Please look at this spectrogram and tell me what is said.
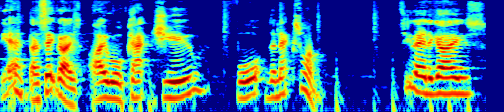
yeah, that's it, guys. I will catch you for the next one. See you later, guys.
